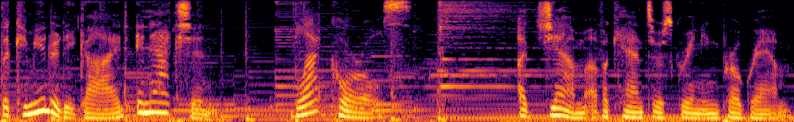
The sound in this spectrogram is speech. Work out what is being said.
The Community Guide in Action Black Corals, a gem of a cancer screening program.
